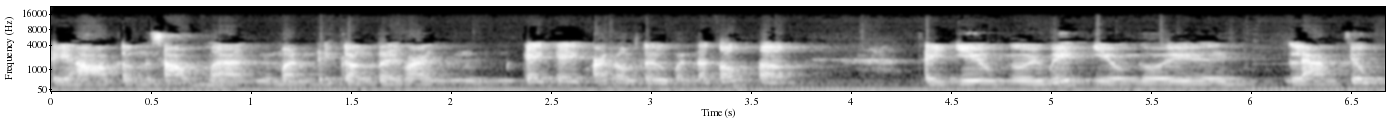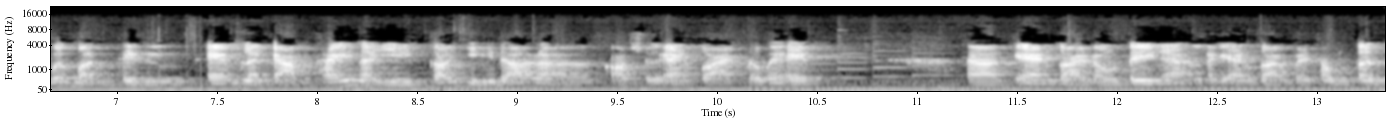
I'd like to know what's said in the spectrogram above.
Thì họ cần sống mà mình thì cần tài khoản cái cái khoản đầu tư mình nó tốt hơn. Thì nhiều người biết nhiều người làm chung với mình thì em là cảm thấy là gì? Có gì đó là có sự an toàn đối với em. À, cái an toàn đầu tiên á, là cái an toàn về thông tin.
